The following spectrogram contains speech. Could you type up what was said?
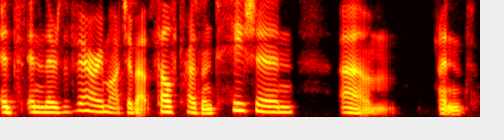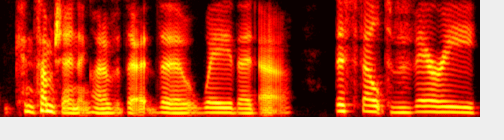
it's and there's very much about self presentation um, and consumption and kind of the the way that uh, this felt very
